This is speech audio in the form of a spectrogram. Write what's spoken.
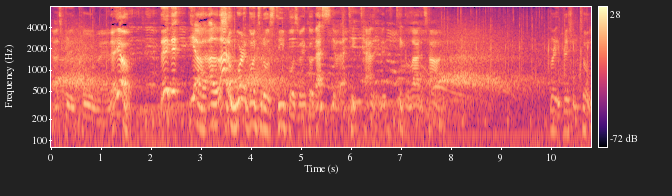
That's pretty cool, man. Now, yo, they, they, yeah, a lot of work going to those tifos, man. Cause that's, yo, that take talent, man. It take a lot of time. Great vision too.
